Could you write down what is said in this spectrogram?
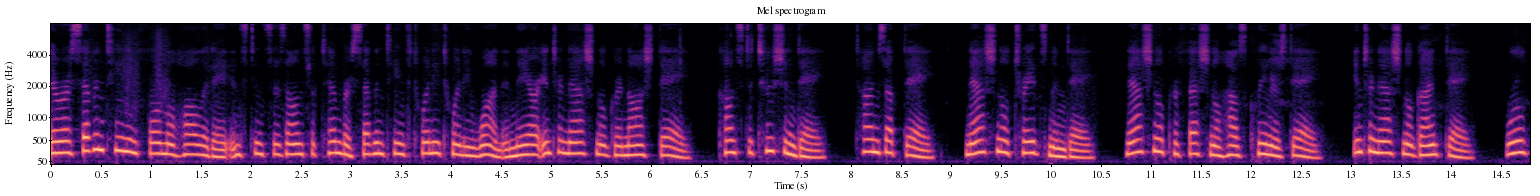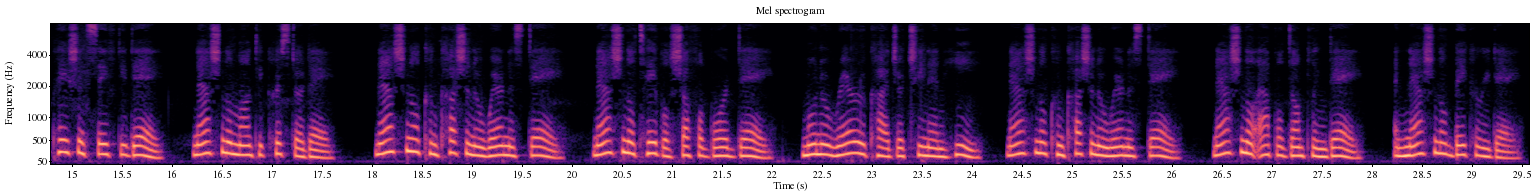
There are 17 informal holiday instances on September 17, 2021, and they are International Grenache Day, Constitution Day, Time's Up Day, National Tradesman Day, National Professional House Cleaners Day, International GIMP Day, World Patient Safety Day, National Monte Cristo Day, National Concussion Awareness Day, National Table Shuffleboard Day, Monoreru Kaijochinen He, National Concussion Awareness Day, National Apple Dumpling Day, and National Bakery Day.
